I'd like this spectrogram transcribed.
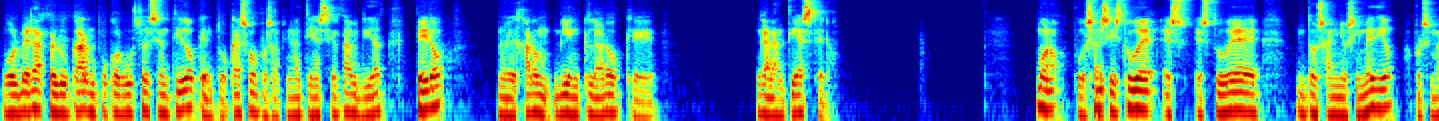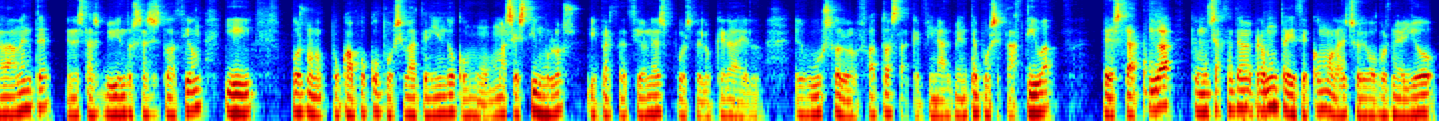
Volver a reeducar un poco el gusto del sentido, que en tu caso, pues al final tienes cierta habilidad, pero me dejaron bien claro que garantía es cero. Bueno, pues así estuve, estuve dos años y medio aproximadamente en estas, viviendo esta situación y pues bueno, poco a poco pues iba teniendo como más estímulos y percepciones pues de lo que era el, gusto, el olfato hasta que finalmente pues está activa, está activa que mucha gente me pregunta y dice ¿cómo lo has hecho? digo pues mira, yo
